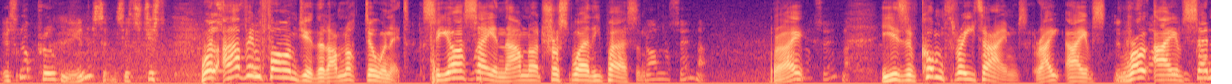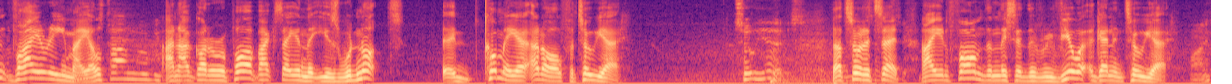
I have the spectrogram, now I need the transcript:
It's not proving the innocence, it's just... Well, I've informed you that I'm not doing it. So you're saying that I'm not a trustworthy person, No, I'm not saying that. Right? I'm not saying that. Yous have come three times, right? I have wrote, I have sent via email, Next time we'll be and I've got a report back saying that yous would not uh, come here at all for two years. Two years. That's what it said. I informed them. They said they'd review it again in two years. Right.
